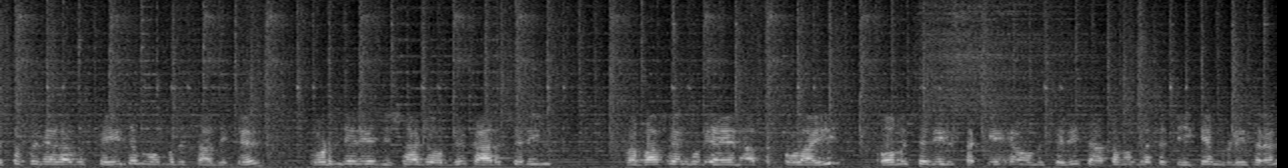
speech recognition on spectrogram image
S F നേതാവ് സെയ്ദ് മുഹമ്മദ് സാദിഖ് കോടഞ്ചേരി ജിഷ ജോർജ് കാരശ്ശേരിയിൽ പ്രഭാഷകൻ കൂടിയായ നാസർ പോളായി ഓമശ്ശേരിയിൽ സഖ്യ ഓമശ്ശേരി ചാത്തമംഗലത്ത് ടി കെ മുരളീധരൻ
